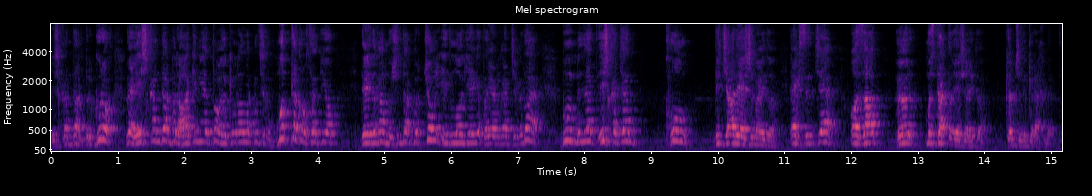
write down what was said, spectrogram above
hiç kandak bir grup ve hiç kandak bir hakimiyetin hükümranlık kılışığı mutlak ruhsatı yok. Deydiğen bu şundak bir çok ideolojiye tayangan çıkıda bu millet hiç kaçan kul bir çare yaşamaydı. Eksince azat, hür, müstakil yaşaydı. Köpçülük rahmet.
